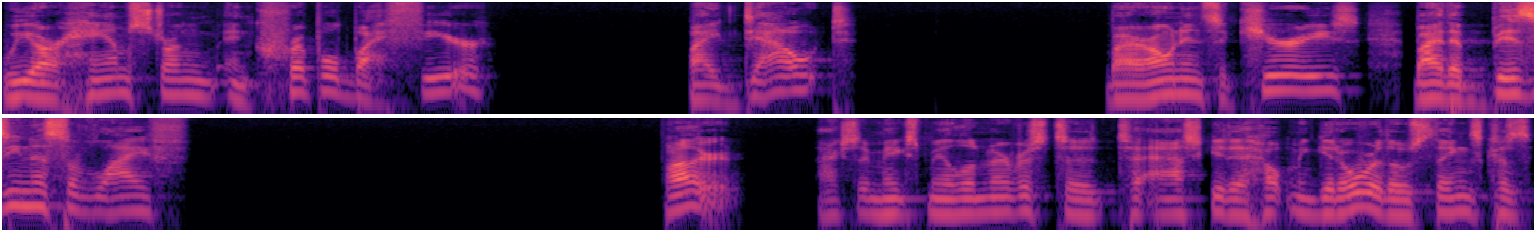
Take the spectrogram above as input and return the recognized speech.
we are hamstrung and crippled by fear, by doubt, by our own insecurities, by the busyness of life. Father, it actually makes me a little nervous to, to ask you to help me get over those things because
